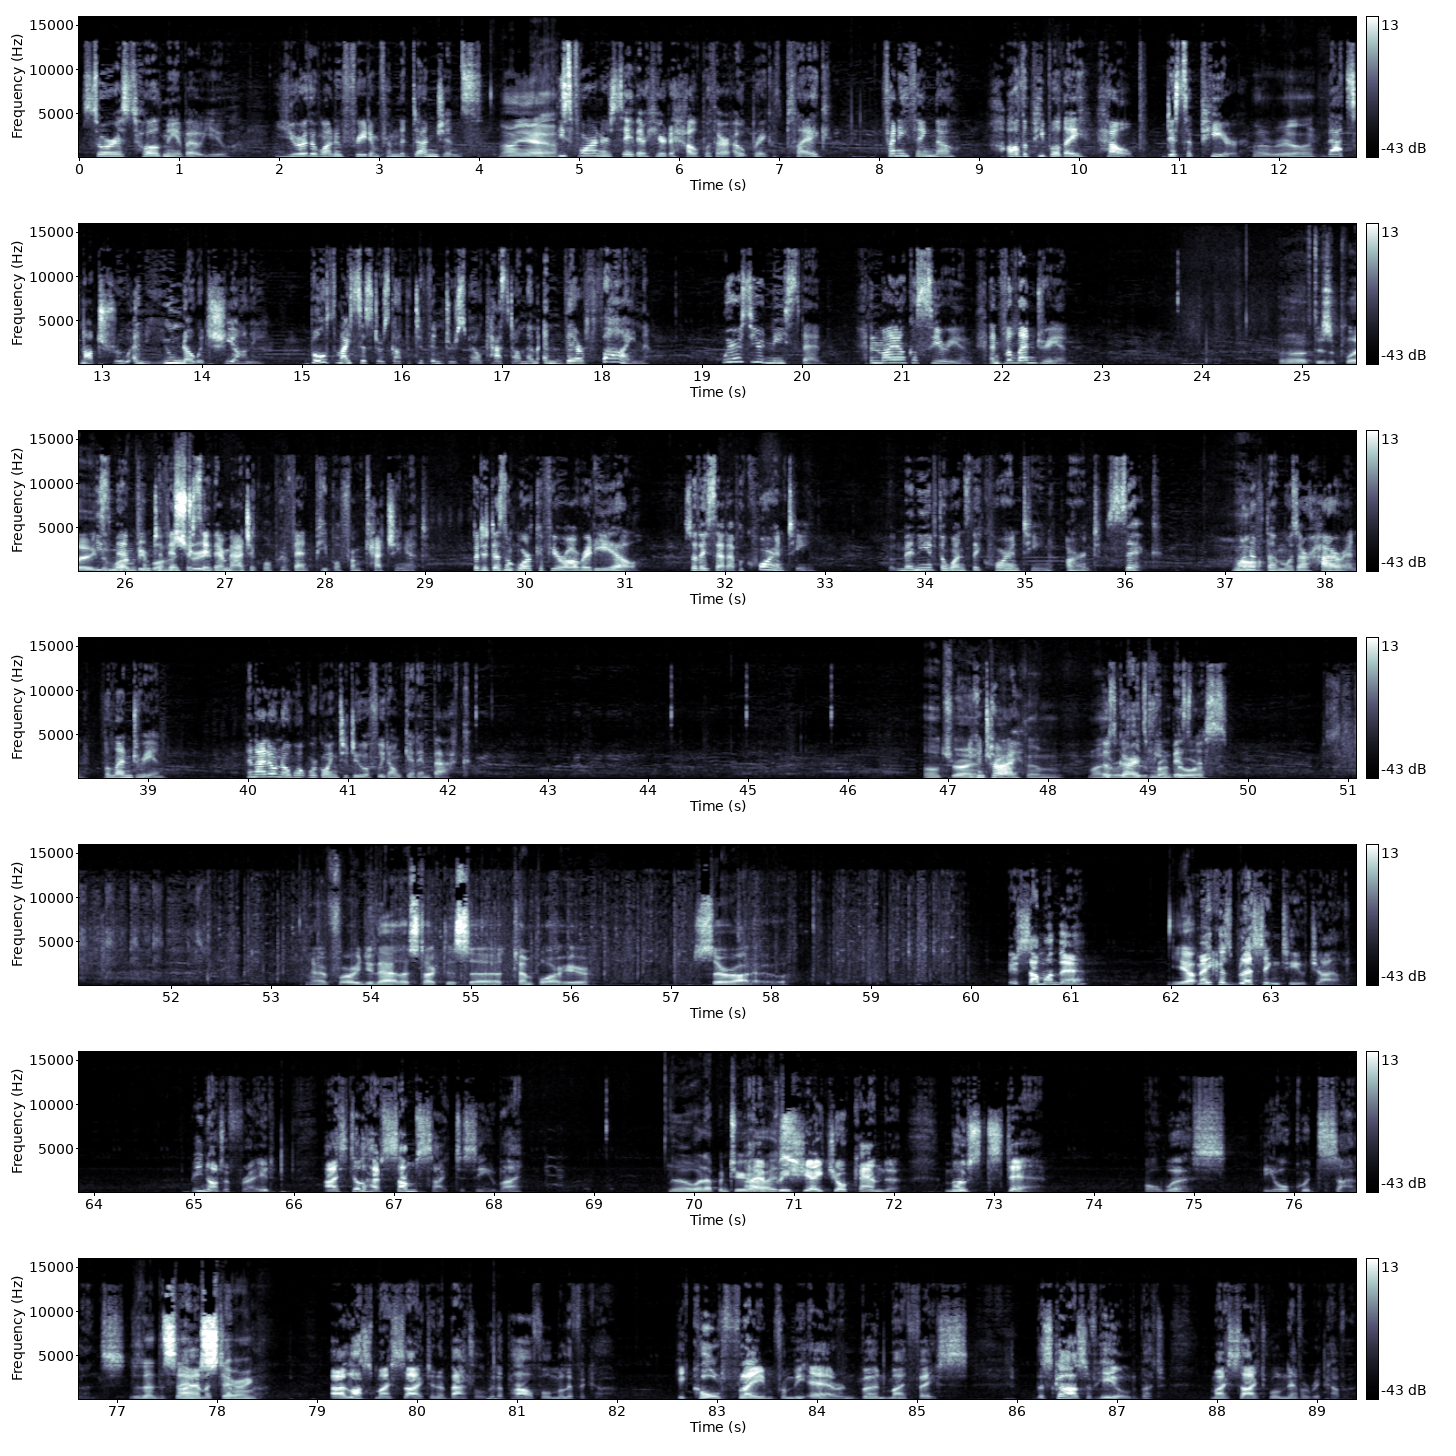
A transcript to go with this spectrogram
Soris told me about you. You're the one who freed him from the dungeons. Oh yeah. These foreigners say they're here to help with our outbreak of plague. Funny thing, though, all the people they help disappear. Oh really? That's not true, and you know it, Shianni. Both my sisters got the Tevinter spell cast on them, and they're fine. Where's your niece then? And my uncle Cyrion? And Valendrian? Uh, if there's a plague, These then why are men from people on the Tevinter say their magic will prevent people from catching it. But it doesn't work if you're already ill. So they set up a quarantine. But many of the ones they quarantine aren't sick. One of them was our Hahren, Valendrian. And I don't know what we're going to do if we don't get him back. I'll try You can and try. talk them my Those guards the mean front business. Alright, before we do that, let's talk to this uh, Templar here. Ser Otto. Is someone there? Yep. Maker's blessing to you, child. Be not afraid. I still have some sight to see you by. No, what happened to your I eyes? appreciate your candor. Most stare. Or worse, the awkward silence. Is that the same as staring? Templar. I lost my sight in a battle with a powerful Maleficar. He called flame from the air and burned my face. The scars have healed, but my sight will never recover.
